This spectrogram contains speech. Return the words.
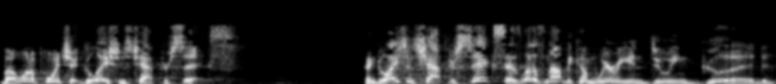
But I want to point you at Galatians chapter 6. And Galatians chapter 6 says, let us not become weary in doing good,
